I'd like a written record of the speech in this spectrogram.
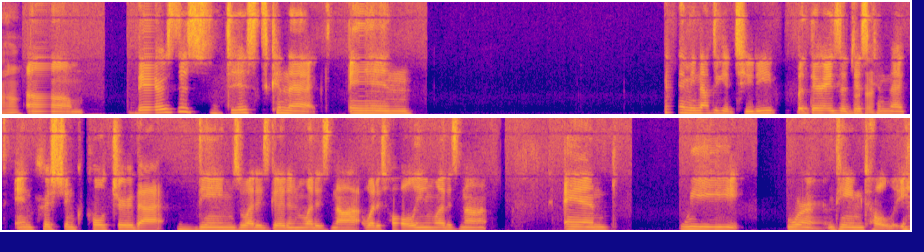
Uh-huh. Um, there's this disconnect in. I mean, not to get too deep, but there is a disconnect in Christian culture that deems what is good and what is not, what is holy and what is not. And we weren't deemed holy.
